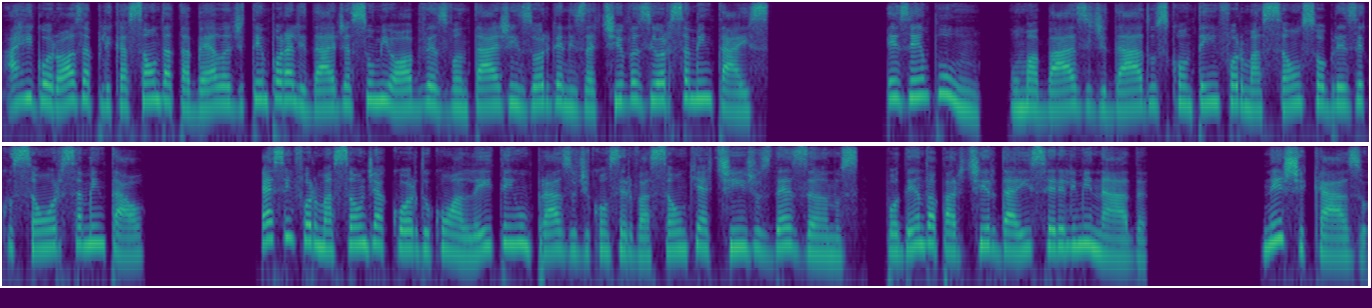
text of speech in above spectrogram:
a rigorosa aplicação da tabela de temporalidade assume óbvias vantagens organizativas e orçamentais. Exemplo 1. Uma base de dados contém informação sobre execução orçamental. Essa informação, de acordo com a lei, tem um prazo de conservação que atinge os 10 anos, podendo a partir daí ser eliminada. Neste caso,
